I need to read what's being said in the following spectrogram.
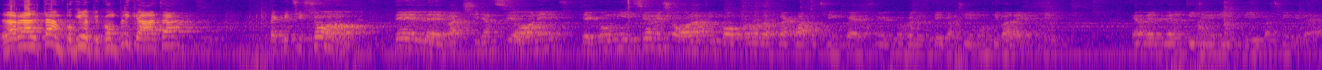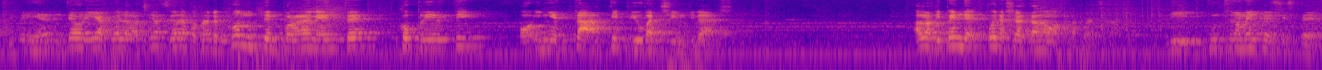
La realtà è un pochino più complicata perché ci sono delle vaccinazioni che con un'iniezione sola ti coprono da 3, 4, 5, sono i vaccini multivalenti, che hanno degli antigeni di, di, vaccini diversi. Quindi in teoria quella vaccinazione potrebbe contemporaneamente coprirti o iniettarti più vaccini diversi. Allora dipende, poi è una scelta nostra questa, di funzionamento del sistema.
